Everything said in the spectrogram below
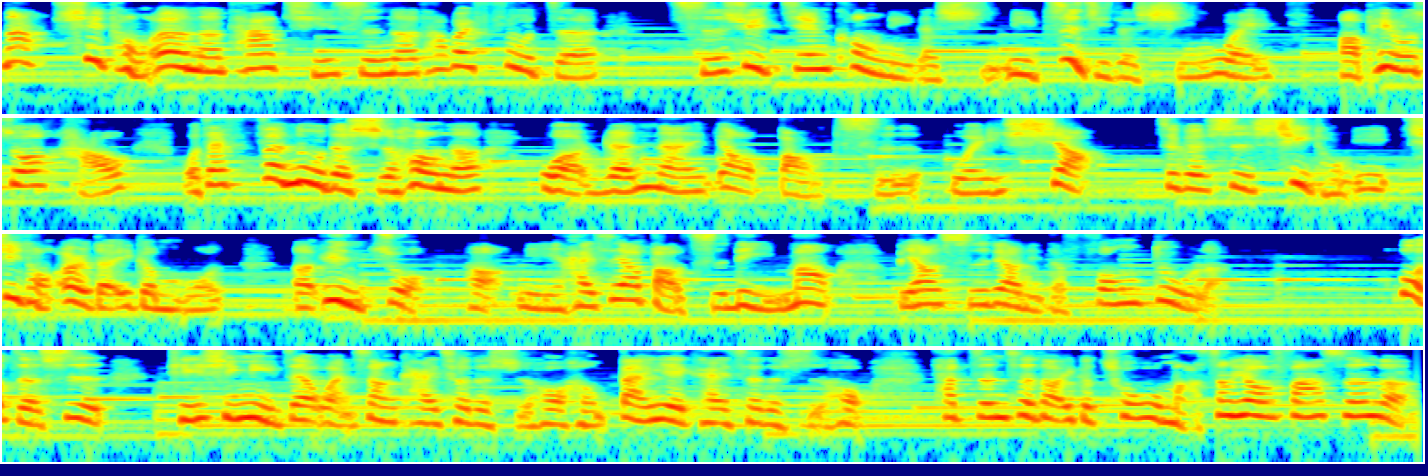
那系统二呢？它其实呢，它会负责持续监控你的行，你自己的行为啊。譬如说，好，我在愤怒的时候呢，我仍然要保持微笑，这个是系统一、系统二的一个模呃运作。好，你还是要保持礼貌，不要失掉你的风度了。或者是提醒你在晚上开车的时候，很半夜开车的时候，它侦测到一个错误马上要发生了，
